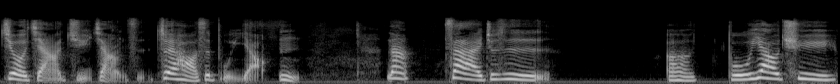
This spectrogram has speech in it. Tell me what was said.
旧家具，这样子最好是不要，嗯。那再来就是，呃，不要去，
